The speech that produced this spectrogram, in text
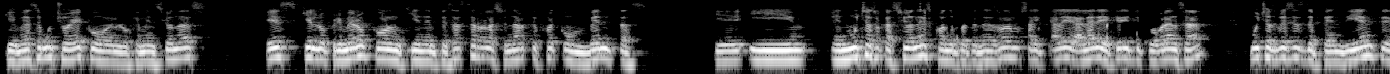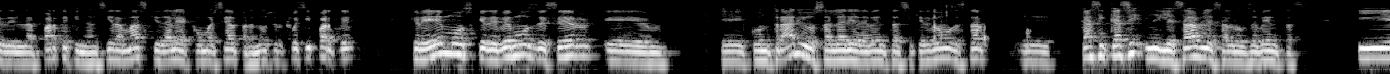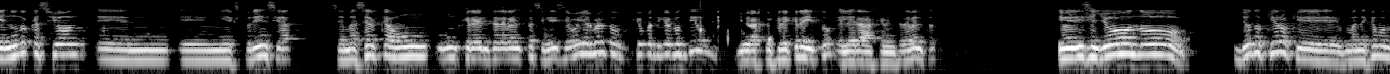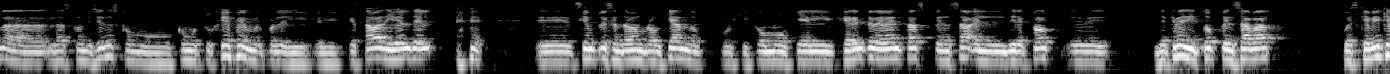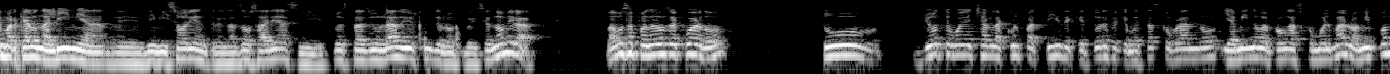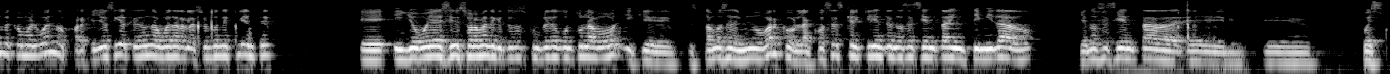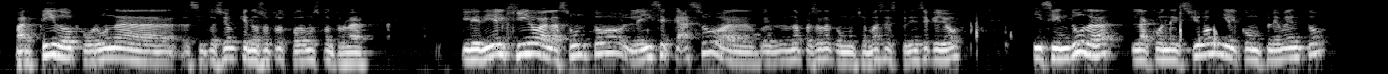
que me hace mucho eco en lo que mencionas es que lo primero con quien empezaste a relacionarte fue con ventas. y en muchas ocasiones, cuando pertenecemos al, al área de crédito y cobranza, muchas veces dependiente de la parte financiera más que de área comercial para no ser juez y parte, creemos que debemos de ser eh, eh, contrarios al área de ventas y que debemos de estar eh, casi, casi ni les hables a los de ventas. Y en una ocasión, en, mi experiencia, se me acerca un, gerente de ventas y me dice, oye Alberto, quiero platicar contigo. Yo era jefe de crédito, él era gerente de ventas. Y me dice, yo no, yo no quiero que manejemos las condiciones como, como tu jefe, el, que estaba a nivel de él, eh, siempre se andaban bronqueando, porque como que el gerente de ventas pensaba, el director eh, de crédito pensaba, pues que había que marcar una línea eh, divisoria entre las dos áreas y tú estás de un lado y yo estoy del otro. Y dice, no, mira, vamos a ponernos de acuerdo, tú, yo te voy a echar la culpa a ti de que tú eres el que me estás cobrando y a mí no me pongas como el malo, a mí ponme como el bueno, para que yo siga teniendo una buena relación con el cliente. Eh, y yo voy a decir solamente que tú estás cumpliendo con tu labor y que pues, estamos en el mismo barco. La cosa es que el cliente no se sienta intimidado, que no se sienta eh, pues partido por una situación que nosotros podemos controlar. le di el giro al asunto, le hice caso a una persona con mucha más experiencia que yo y sin duda la conexión y el complemento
